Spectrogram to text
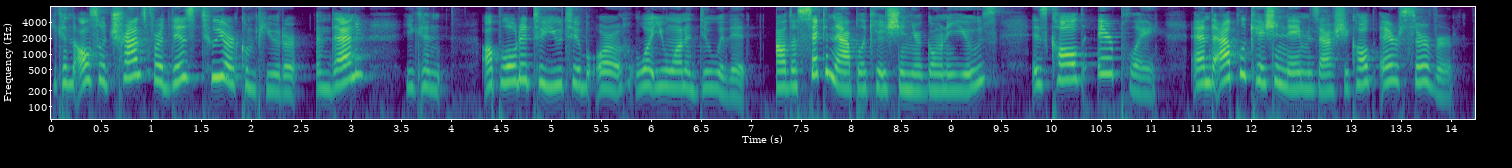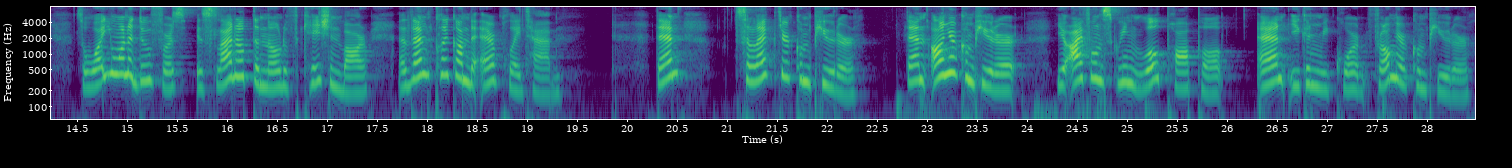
you can also transfer this to your computer and then you can upload it to YouTube or what you want to do with it. Now, the second application you're going to use is called AirPlay, and the application name is actually called AirServer. So, what you want to do first is slide up the notification bar and then click on the AirPlay tab. Then Select your computer. Then on your computer, your iPhone screen will pop up and you can record from your computer.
